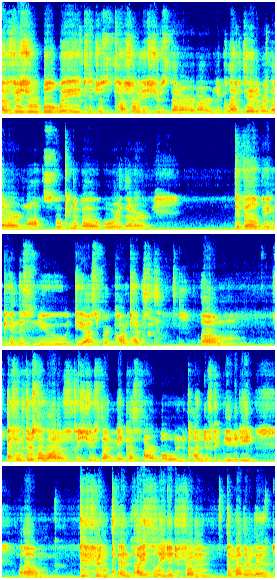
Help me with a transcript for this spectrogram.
a visual way to just touch on issues that are, are neglected or that are not spoken about or that are developing in this new diasporic context. Um, I think there's a lot of issues that make us our own kind of community, um, different and isolated from the motherland.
